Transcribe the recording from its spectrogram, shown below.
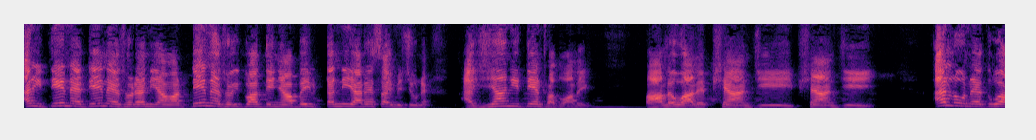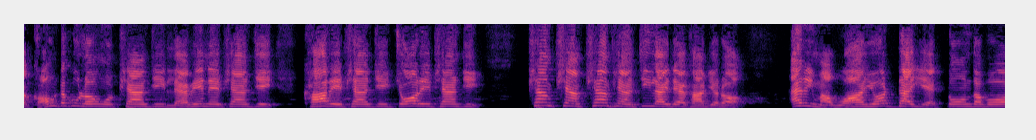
အဲ့ဒီတင်းတယ်တင်းတယ်ဆိုတဲ့နေရာမှာတင်းတယ်ဆိုပြီးသွားတင်ညာပေးတနေရာတဲ့စိုက်မရှိနဲ့အရန်ကြီးတင်းထွက်သွားလိမ့်ဘာလို့ ਆ လဲဖြန့်ကြည့်ဖြန့်ကြည့်အဲ့လိုနဲ့ तू ကခေါင်းတစ်ခုလုံးကိုဖြန့်ကြည့်လက်ဖင်းတွေဖြန့်ကြည့်ခါးတွေဖြန့်ကြည့်ကြောတွေဖြန့်ကြည့်ဖြန့်ဖြန့်ဖြန့်ဖြန့်ကြည့်လိုက်တဲ့အခါကျတော့အဲ့ဒီမှာဝါရောဓာတ်ရဲ့တွန်းသဘော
